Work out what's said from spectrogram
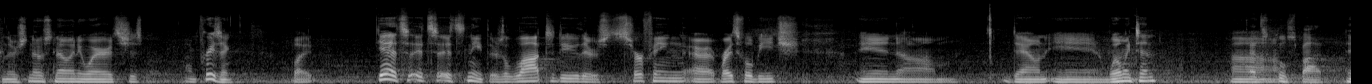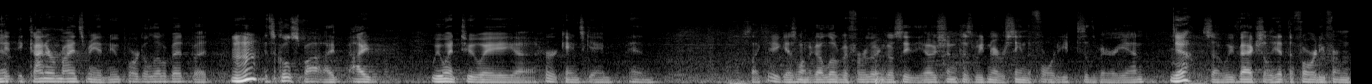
And there's no snow anywhere. It's just I'm freezing, but yeah, it's it's it's neat. There's a lot to do. There's surfing at Wrightsville Beach, in um, down in Wilmington. That's a cool spot. yeah. It, it kind of reminds me of Newport a little bit, but Mhm. it's a cool spot. I, I we went to a uh, Hurricanes game and it's like, hey, you guys want to go a little bit further and go see the ocean because we'd never seen the 40 to the very end. Yeah, So we've actually hit the 40 from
